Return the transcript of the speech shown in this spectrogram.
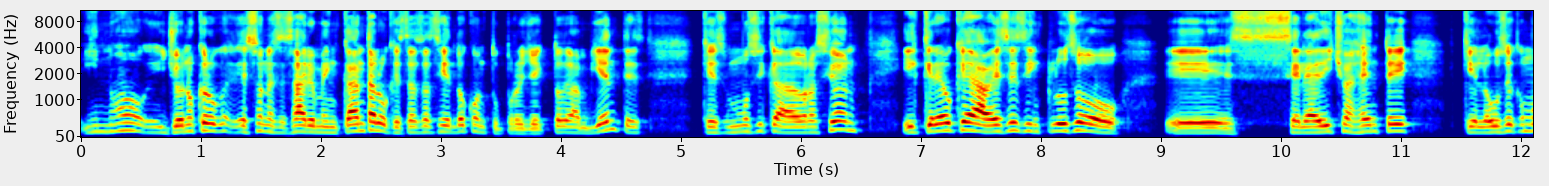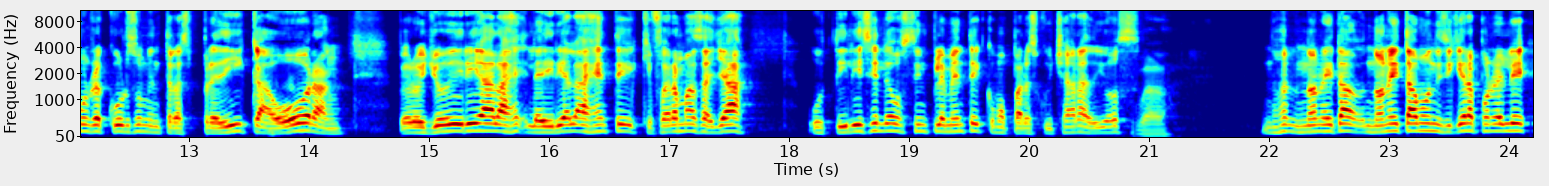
Y no, yo no creo que eso es necesario. Me encanta lo que estás haciendo con tu proyecto de ambientes, que es música de adoración. Y creo que a veces incluso eh, se le ha dicho a gente que lo use como un recurso mientras predica, oran. Pero yo diría le diría a la gente que fuera más allá, utilícelo simplemente como para escuchar a Dios. No, no, necesitamos, no necesitamos ni siquiera ponerle,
